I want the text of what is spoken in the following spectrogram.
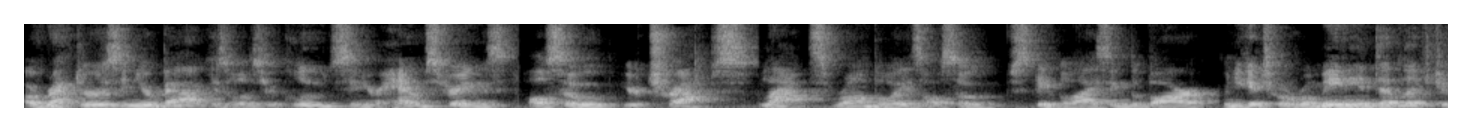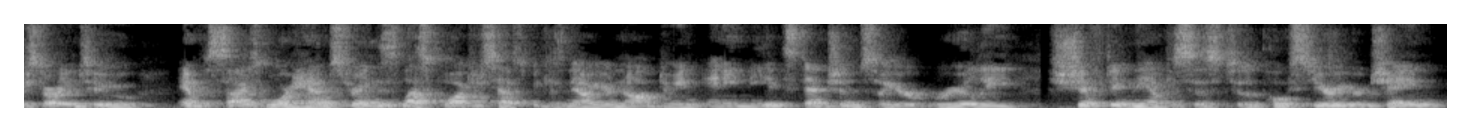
erectors in your back, as well as your glutes and your hamstrings, also your traps, lats, rhomboids, also stabilizing the bar. When you get to a Romanian deadlift, you're starting to emphasize more hamstrings, less quadriceps, because now you're not doing any knee extension. So you're really shifting the emphasis to the posterior chain.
